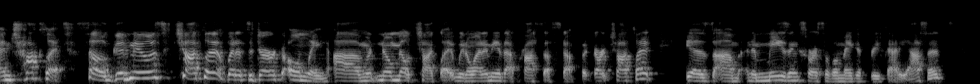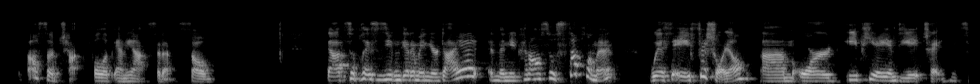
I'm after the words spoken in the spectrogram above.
and chocolate. So good news, chocolate, but it's dark only. Um, no milk chocolate. We don't want any of that processed stuff, but dark chocolate is um, an amazing source of omega-3 fatty acids. It's also chock full of antioxidants. So that's the places you can get them in your diet. And then you can also supplement with a fish oil um, or EPA and DHA. It's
